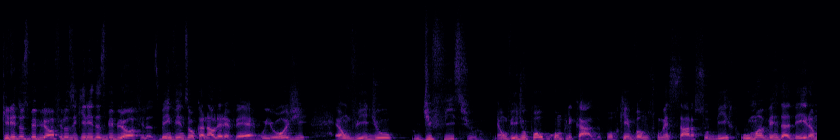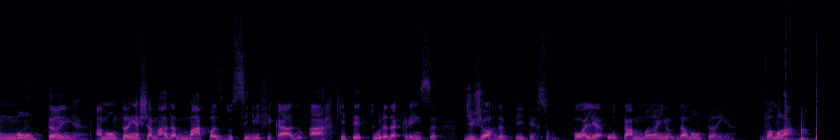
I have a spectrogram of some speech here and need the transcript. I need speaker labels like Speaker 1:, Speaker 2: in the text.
Speaker 1: Queridos bibliófilos e queridas bibliófilas, bem-vindos ao canal Ler é Verbo e hoje é um vídeo difícil, é um vídeo um pouco complicado, porque vamos começar a subir uma verdadeira montanha. A montanha chamada Mapas do Significado, a Arquitetura da Crença, de Jordan Peterson. Olha o tamanho da montanha. Vamos lá!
